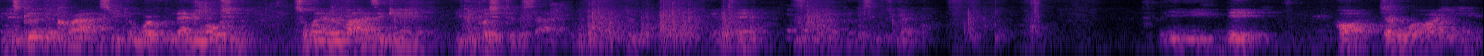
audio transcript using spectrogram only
And it's good to cry so you can work through that emotion. So when it arises again, you can push it to the side and do what you do. You understand? Yes, sir. Okay, let's see what you got. Breathe dig. Hard. Tell me what hard as you can.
